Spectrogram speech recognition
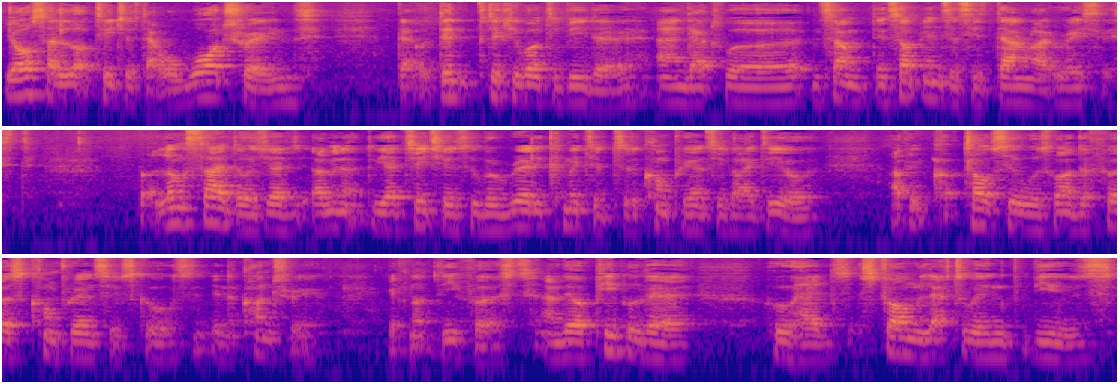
You also had a lot of teachers that were war trained, that didn't particularly want to be there, and that were in some in some instances downright racist. But alongside those, you had I mean, we had teachers who were really committed to the comprehensive ideal. I think Tulse was one of the first comprehensive schools in the country, if not the first, and there were people there who had strong left-wing views,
